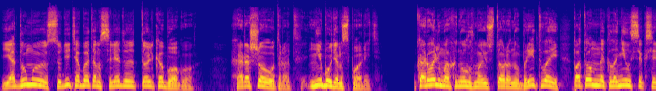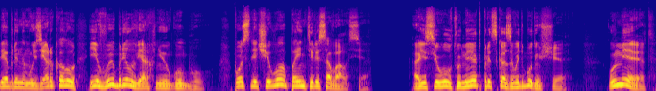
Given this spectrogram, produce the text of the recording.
Я думаю, судить об этом следует только Богу. Хорошо, Утрат, не будем спорить. Король махнул в мою сторону бритвой, потом наклонился к серебряному зеркалу и выбрил верхнюю губу. После чего поинтересовался. А Исиулт умеет предсказывать будущее? Умеет,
